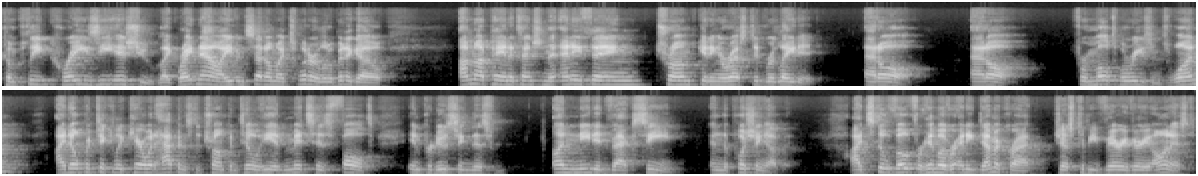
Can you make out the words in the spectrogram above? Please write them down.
complete crazy issue. Like right now, I even said on my Twitter a little bit ago, I'm not paying attention to anything Trump getting arrested related at all, at all, for multiple reasons. One, I don't particularly care what happens to Trump until he admits his fault in producing this unneeded vaccine and the pushing of it. I'd still vote for him over any Democrat, just to be very, very honest,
